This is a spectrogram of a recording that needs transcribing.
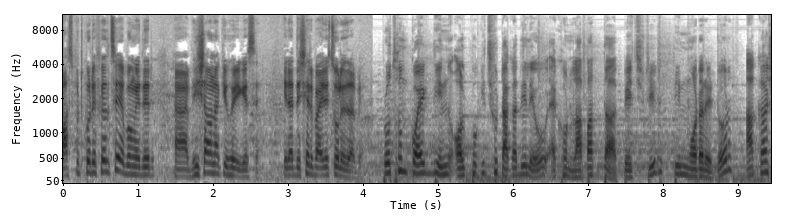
পাসপোর্ট করে ফেলছে এবং এদের ভিসাও নাকি হয়ে গেছে। এরা দেশের বাইরে চলে যাবে। প্রথম কয়েকদিন অল্প কিছু টাকা দিলেও এখন লাপাত্তা পেজটির তিন মডারেটর আকাশ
